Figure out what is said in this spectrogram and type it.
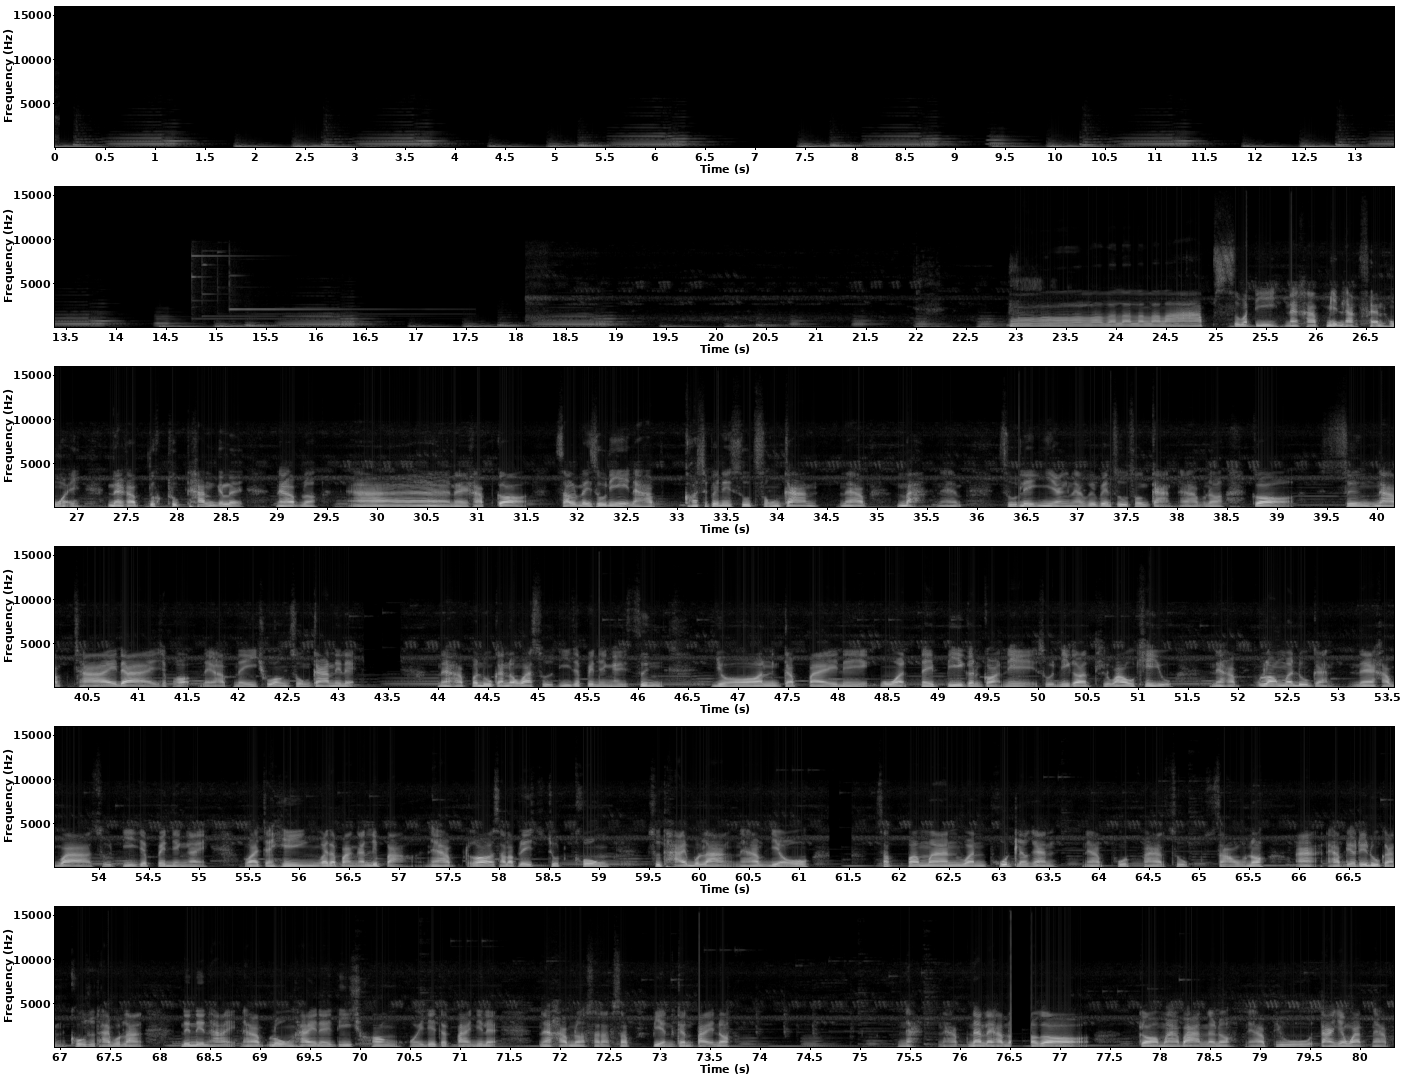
ครับ สวัสดีนะครับมิตรรักแฟนหวยนะครับทุกทุกท่านกันเลยนะครับเนาะอ่านะครับก็สำหรับในสูตรนี้นะครับก็จะเป็นในสูตรสงการนะครับมานะครับสูตรเลขเอียงนะครับก็เป็นสูตรสงการนะครับเนาะก็ซึ่งนะครับใช้ได้เฉพาะนะครับในช่วงสงการนี่แหละนะครับมาดูกันว่าสูตรนี้จะเป็นยังไง ซึ่ง ย้อนกลับไปในงวดในปีก่อนๆนี่สูตรนี้ก็ถือว่าโอเคอยู่นะครับ ลองมาดูกันนะครับว่าสูตรนี้จะเป็นยังไง ว่าจะเฮงว่าจะปังกันหรือเปล่านะครับ ก็สำหรับในชุดโค้งสุดท้ายบนล่างนะครับ เดี๋ยวสักประมาณวันพุธแล้วกันนะครับพุธพฤหัสศุกร์เสาร์เนาะอ่านะครับเดี๋ยวได้ดูกันโค้งสุดท้ายบนล่างเน้นๆให้นะครับลงให้ในที่ช่องหวยเด็ดตัดไปนี่แหละนะครับเนาะสลับสับเปลี่ยนกันไปเนาะนะนะครับนั่นแหละครับ แล้วก็ก็มาบ้านแล้วเนาะนะครับ อยู่ต่างจังหวัดนะครับ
